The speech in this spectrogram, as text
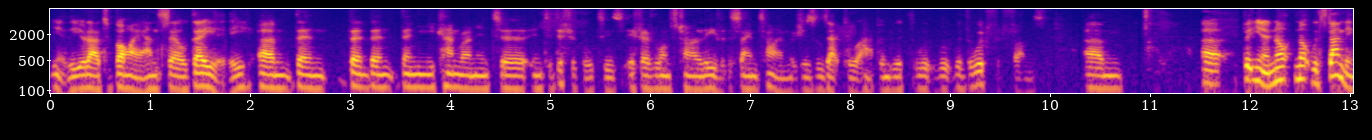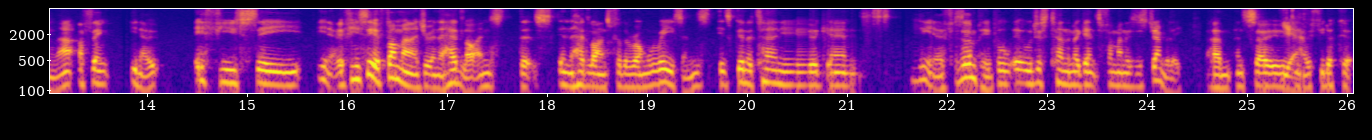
you know, that you're allowed to buy and sell daily, um, then then then then you can run into into difficulties if everyone's trying to leave at the same time, which is exactly what happened with with, with the Woodford funds. Um, uh, but you know, not notwithstanding that, I think you know if you see, you know, if you see a fund manager in the headlines that's in the headlines for the wrong reasons, it's going to turn you against, you know, for some people, it will just turn them against fund managers generally. Um, and so, yeah. you know, if you look at,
